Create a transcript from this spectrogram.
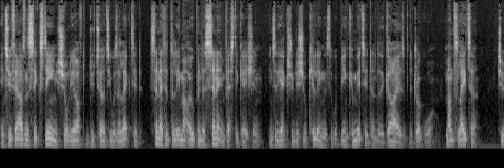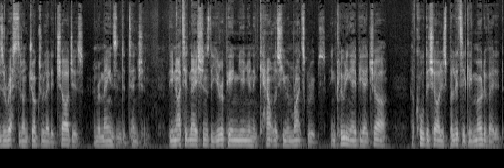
In 2016, shortly after Duterte was elected, Senator de Lima opened a Senate investigation into the extrajudicial killings that were being committed under the guise of the drug war. Months later, she was arrested on drugs related charges and remains in detention. The United Nations, the European Union, and countless human rights groups, including APHR, have called the charges politically motivated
